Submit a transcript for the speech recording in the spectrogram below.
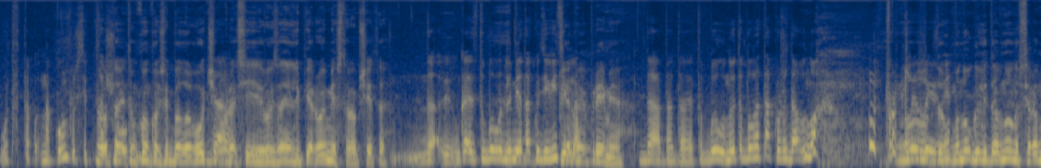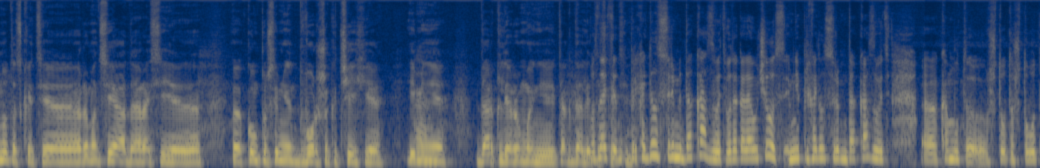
вот в тако- на конкурсе. Ну, вот на этом конкурсе было в Очи Да. в России. Вы заняли первое место вообще-то. Да, это было для меня Это так удивительно. Первая премия. Да, да, да, это было. Но это было так уже давно. прошлой Ну, жизни. да, много ли давно, но все равно, так сказать, э, Романсиада Россия, э, конкурс имени Дворшика Чехия, имени Даркли Румыния и так далее. Вы знаете, сказать. приходилось все время доказывать. Вот я когда училась, мне приходилось все время доказывать э, кому-то что-то, что вот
